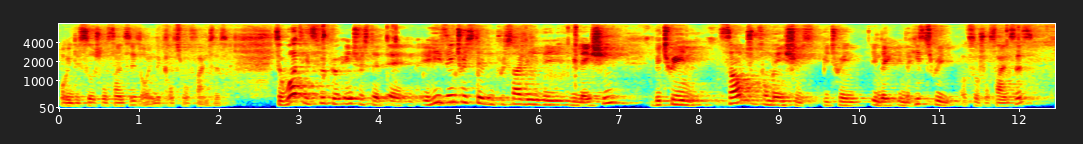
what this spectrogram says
or in the social sciences, or in the cultural sciences. So, what is Foucault interested in? He's interested in precisely the relation between some transformations between in the, in the history of social sciences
